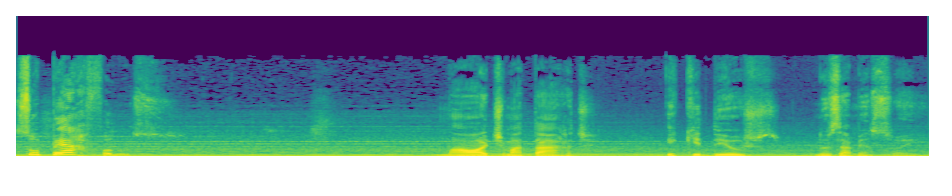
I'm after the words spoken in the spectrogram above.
supérfluos? Uma ótima tarde e que Deus nos abençoe.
